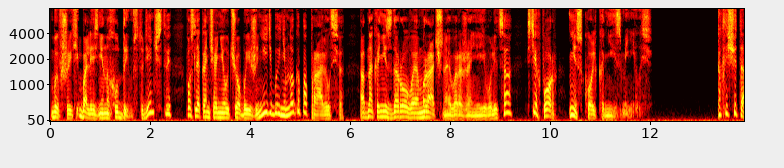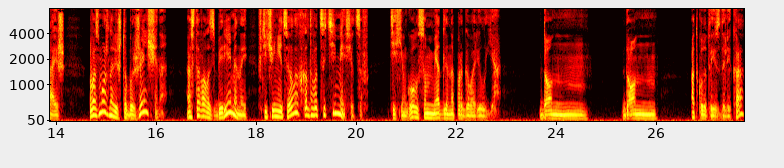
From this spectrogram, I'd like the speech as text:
бывший болезненно худым в студенчестве, после окончания учебы и женитьбы немного поправился, однако нездоровое мрачное выражение его лица с тех пор нисколько не изменилось. «Как ты считаешь, возможно ли, чтобы женщина оставалась беременной в течение целых двадцати месяцев?» Тихим голосом медленно проговорил я. «Дон... Дон...» Откуда-то издалека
